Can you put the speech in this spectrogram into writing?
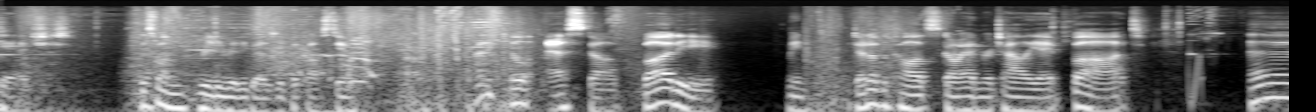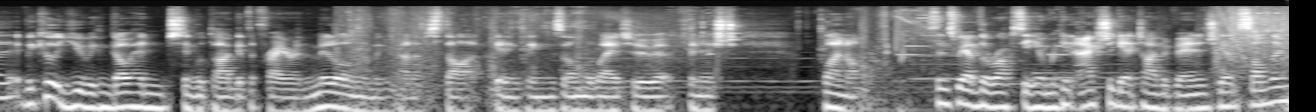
yeah, just, this one really, really goes with the costume. Trying to kill Eska, buddy. I mean, we don't have the cards to go ahead and retaliate, but uh, if we kill you, we can go ahead and single target the Freya in the middle, and then we can kind of start getting things on the way to it finished. Why not? Since we have the Roxy here, and we can actually get type advantage against something.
